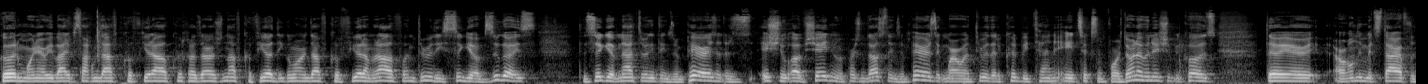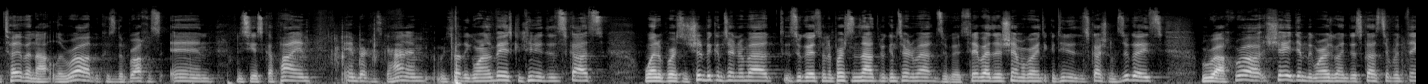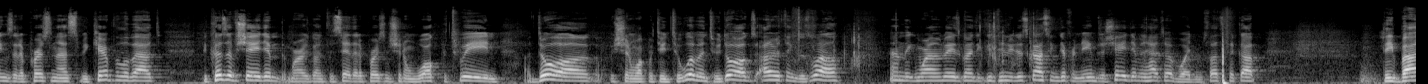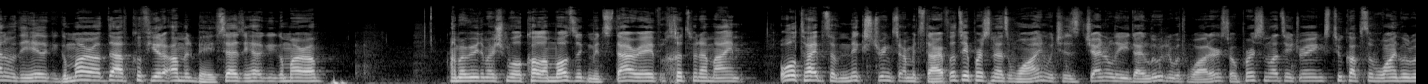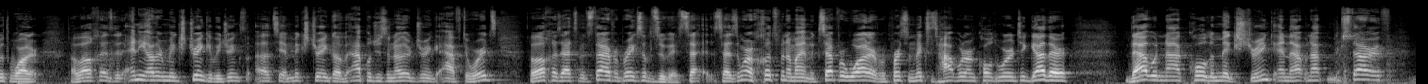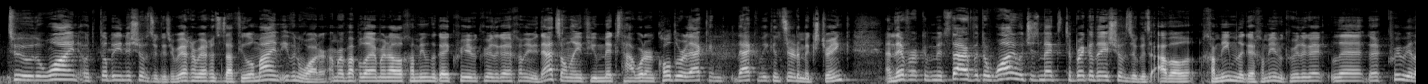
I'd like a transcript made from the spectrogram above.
Good morning, everybody. Pesachim daf kufyud al kuchazar. The Gemara daf kufyud amalaf went through the sugya of zugais, the sugya of not doing things in pairs. That there's issue of shading when a person does things in pairs. The Gemara went through that it could be 10, 8, 6, and 4. Don't have an issue because they are only mitzvah for teva, not lera, because the brachas in Nisiyas Kapayim, in Berachas Kahanim. We saw the Gemara on the base continue to discuss when a person should be concerned about zugais, when a person is not to be concerned about zugais. Today, by the Hashem, we're going to continue the discussion of zugais. Ruach ra, shadim. The Gemara is going to discuss different things that a person has to be careful about. Because of shadim, the Gemara is going to say that a person shouldn't walk between a dog, shouldn't walk between two women, two dogs, other things as well. And the Gemara is going to continue discussing different names of shadim and how to avoid them. So let's pick up the bottom of the Halakha Gemara, Dav Kufyar Amid Bey. Says the Halakha Gemara, Amar Shmuel Kol Amozik Mitzdarev Chutz Min all types of mixed drinks are mitzdarif. Let's say a person has wine, which is generally diluted with water. So a person, let's say, drinks two cups of wine diluted with water. The halacha is that any other mixed drink, if he drinks, let's say, a mixed drink of apple juice, and another drink afterwards, the halacha is that's mitzdarif, it breaks up zugah. Says more chutzpah except for water. If a person mixes hot water and cold water together, that would not call a mixed drink, and that would not mitzdarif to the wine, it would still be issue of zukas. Even water. That's only if you mixed hot water and cold water. That can that can be considered a mixed drink, and therefore it can be with the wine which is mixed to break up the issue of zukas.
